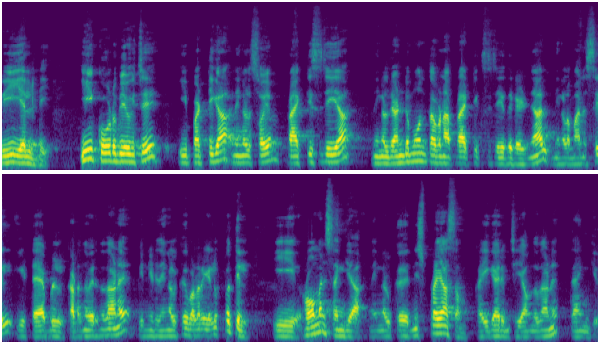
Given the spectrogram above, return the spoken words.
V L D ഈ കോഡ് ഉപയോഗിച്ച് ഈ പട്ടിക നിങ്ങൾ സ്വയം പ്രാക്ടീസ് ചെയ്യുക. നിങ്ങൾ രണ്ട് മൂന്ന് തവണ പ്രാക്ടീസ് ചെയ്ത് കഴിഞ്ഞാൽ നിങ്ങളുടെ മനസ്സിൽ ഈ ടേബിൾ കടന്നു വരുന്നതാണ്. പിന്നീട് നിങ്ങൾക്ക് വളരെ എളുപ്പത്തിൽ ഈ റോമൻ സംഖ്യ നിങ്ങൾക്ക് നിഷ്പ്രയാസം കൈകാര്യം ചെയ്യാവുന്നതാണ്. താങ്ക്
